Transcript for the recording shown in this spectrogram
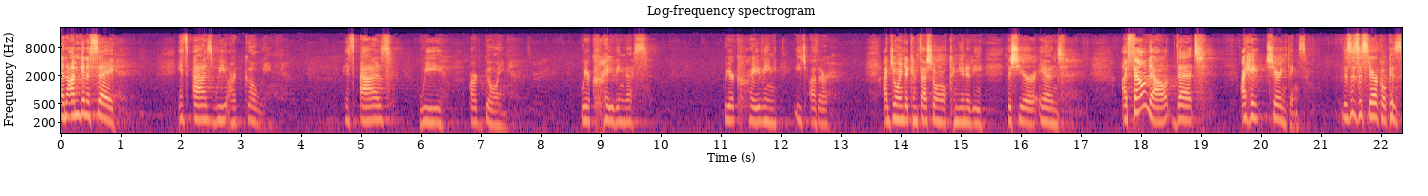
And I'm gonna say, it's as we are going. It's as we are going. We are craving this. We are craving each other. I joined a confessional community this year and I found out that I hate sharing things. This is hysterical because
